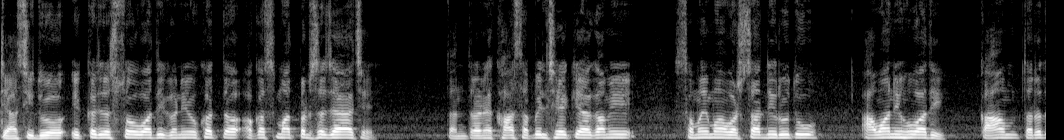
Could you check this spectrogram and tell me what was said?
ત્યાં સીધો એક જ રસ્તો હોવાથી ઘણી વખત અકસ્માત પણ સર્જાયા છે. તંત્રને ખાસ અપીલ છે કે આગામી સમયમાં વરસાદની ઋતુ આવવાની હોવાથી કામ તરત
